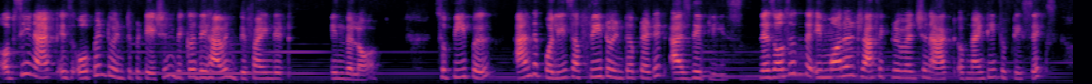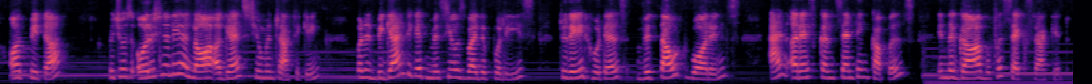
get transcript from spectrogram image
obscene act is open to interpretation because they haven't defined it in the law. So, people and the police are free to interpret it as they please. There's also the Immoral Traffic Prevention Act of 1956, or PITA, which was originally a law against human trafficking, but it began to get misused by the police to raid hotels without warrants and arrest consenting couples in the garb of a sex racket.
